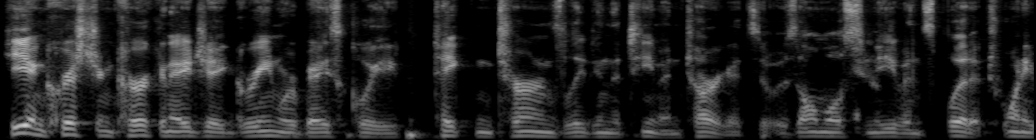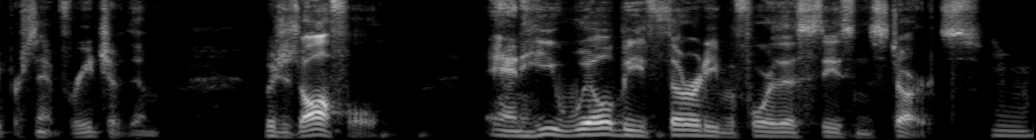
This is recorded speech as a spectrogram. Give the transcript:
he and Christian Kirk and AJ Green were basically taking turns leading the team in targets. It was almost an even split at 20% for each of them, which is awful. And he will be 30 before this season starts. Mm,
